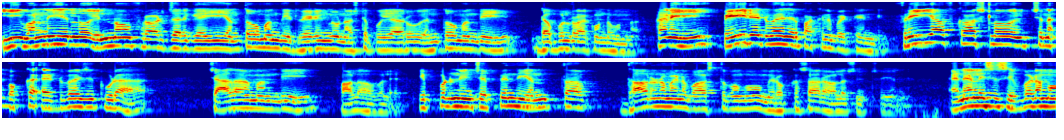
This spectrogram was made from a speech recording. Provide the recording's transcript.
ఈ వన్ ఇయర్లో ఎన్నో ఫ్రాడ్ జరిగాయి ఎంతోమంది ట్రేడింగ్లో నష్టపోయారు ఎంతోమంది డబ్బులు రాకుండా ఉన్నారు. కానీ పెయిడ్ అడ్వైజర్ పక్కన పెట్టండి. ఫ్రీ ఆఫ్ కాస్ట్లో ఇచ్చిన ఒక్క అడ్వైజర్ కూడా చాలామంది ఫాలో అవ్వలేదు. ఇప్పుడు నేను చెప్పింది ఎంత దారుణమైన వాస్తవమో మీరు ఒక్కసారి ఆలోచించేయండి. అనాలిసిస్ ఇవ్వడమో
